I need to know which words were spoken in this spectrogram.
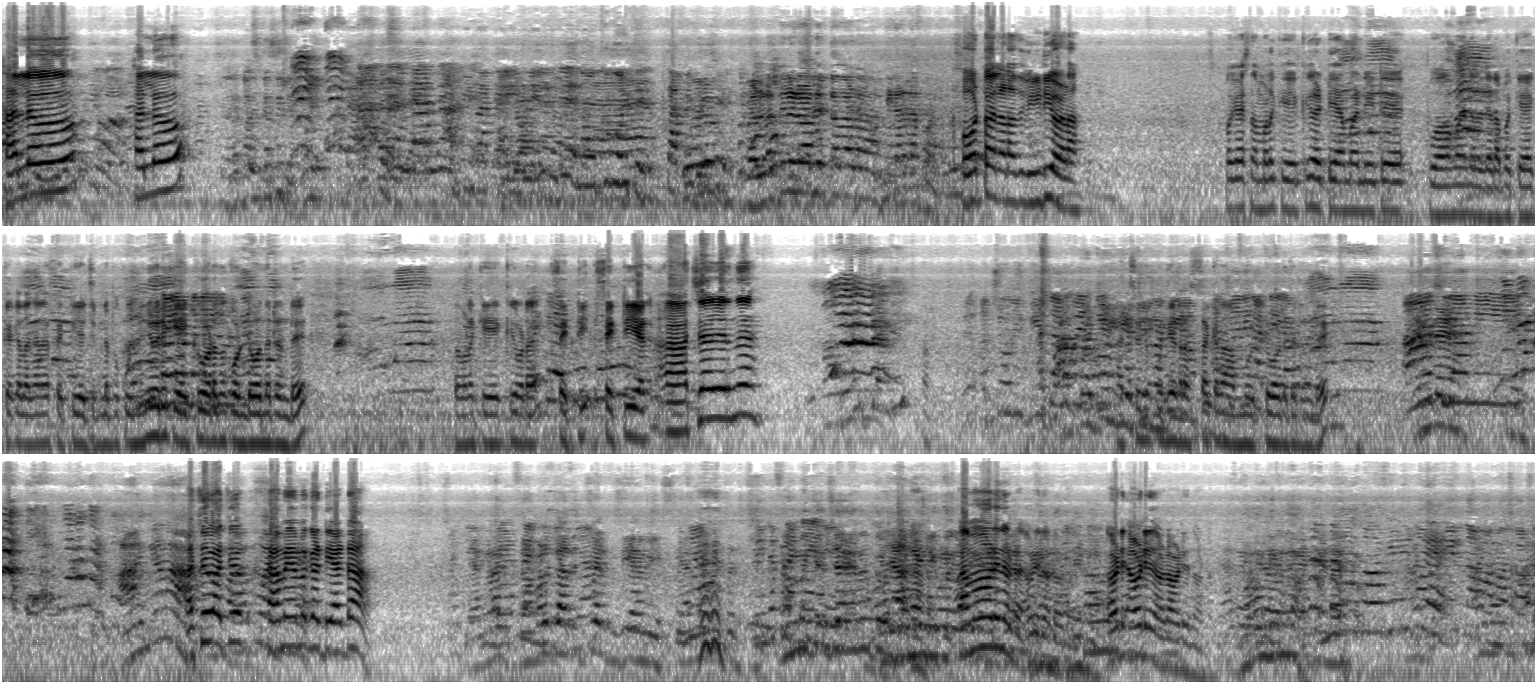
ഹലോ? ഹലോ? ഫോട്ടോ അല്ലടാ അത് വീഡിയോ ആടാ. അപ്പൊ ഗൈസ് നമ്മൾ കേക്ക് കട്ട് ചെയ്യാൻ വേണ്ടിട്ട് പോകാൻ വേണ്ടി നിൽക്കണം അപ്പൊ കേക്കൊക്കെ അങ്ങനെ സെറ്റ് ചെയ്ത് വെച്ചിട്ടുണ്ട്. അപ്പൊ കുഞ്ഞൊരു കേക്ക് ഇവിടെ നിന്ന് കൊണ്ടുവന്നിട്ടുണ്ട്. നമ്മൾ കേക്ക് ഇവിടെ സെറ്റ് സെറ്റ് ചെയ്യാൻ അച്ഛൻ വരുന്നത് വരുന്നേ? അച്ഛന് പുതിയ ഡ്രസ്സൊക്കെ നമ്മ ഇട്ട് കൊടുത്തിട്ടുണ്ട്. അച്ഛൻ അച്ഛൻ സമയം കട്ട്. ചെയ്യാട്ടാ അമ്മ അവിടെ നിന്നോട്ടെ അവിടെ നിന്നോട്ടെ അവിടെ അവിടെ ഇരുന്നോട്ടെ അവിടെ ഇരുന്നോട്ടെ.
